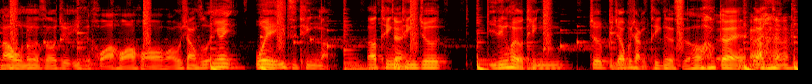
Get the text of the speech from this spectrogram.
然后我那个时候就一直滑滑滑滑滑，我想说，因为我也一直听嘛，然后听听就一定会有听，就比较不想听的时候，对。不，敢讲听，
